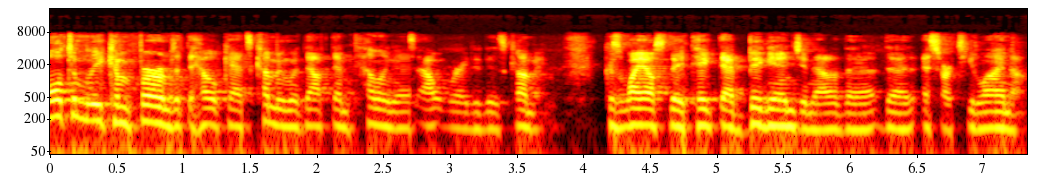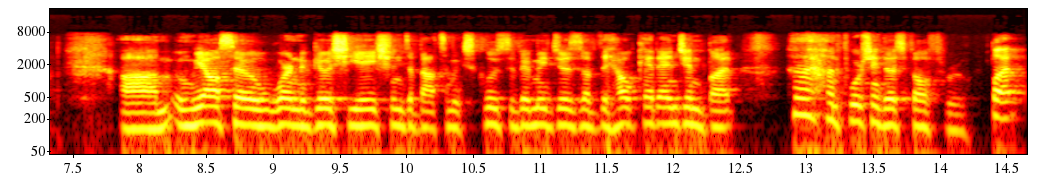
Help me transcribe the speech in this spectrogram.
ultimately confirms that the Hellcat's coming without them telling us outright it is coming. Because why else would they take that big engine out of the, the SRT lineup? Um, and we also were in negotiations about some exclusive images of the Hellcat engine, but uh, unfortunately those fell through. But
